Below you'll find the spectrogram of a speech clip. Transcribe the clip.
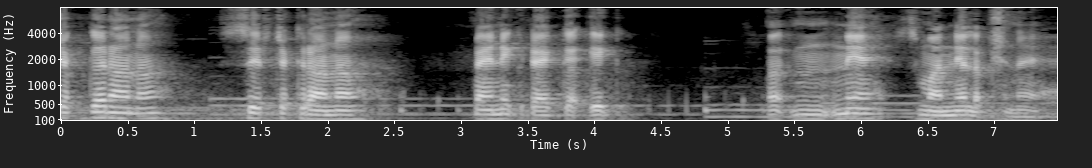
चक्कर आना, सिर चकराना, पैनिक अटैक का एक अन्य सामान्य लक्षण है।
